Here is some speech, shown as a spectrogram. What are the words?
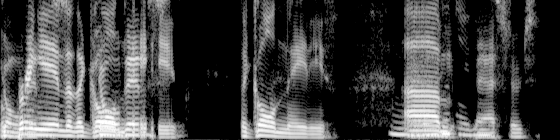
we'll bring you into the golden 80s. The golden 80s. Yeah, Um, bastards.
